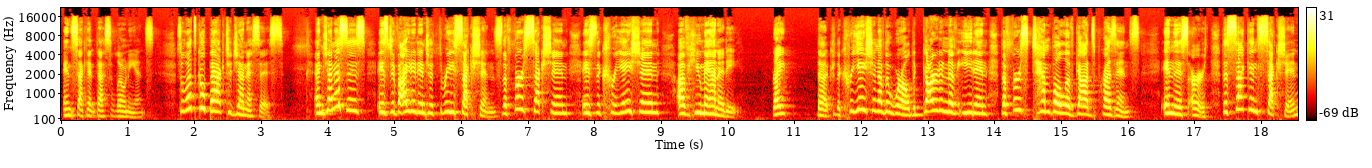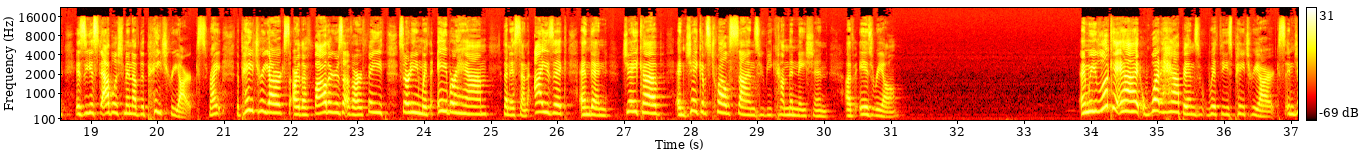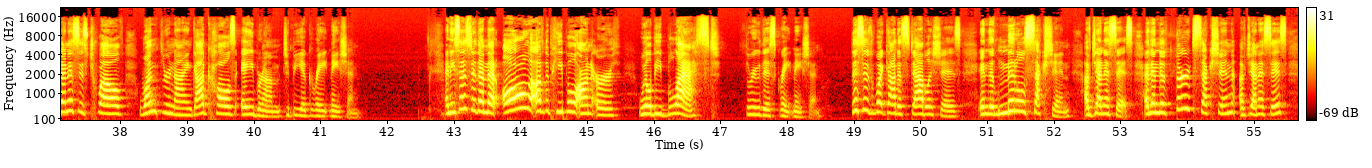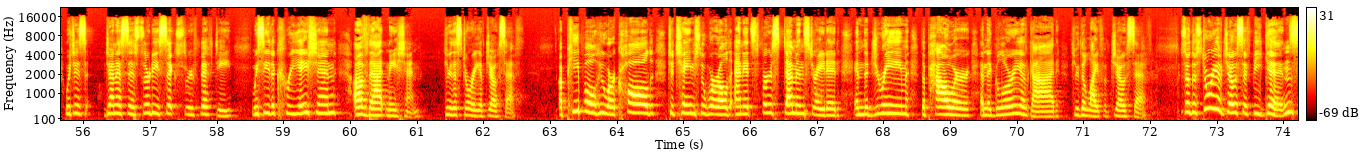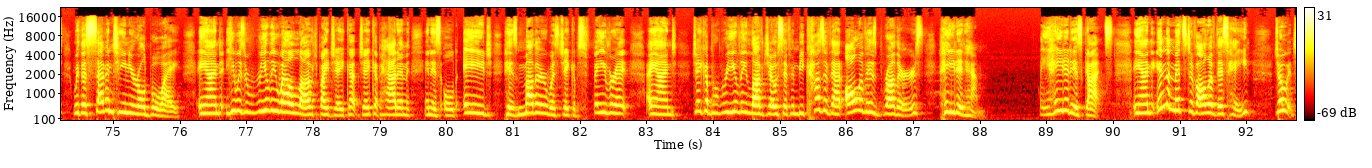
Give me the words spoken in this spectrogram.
in Second Thessalonians. So let's go back to Genesis. And Genesis is divided into three sections. The first section is the creation of humanity, right? The, the creation of the world, the Garden of Eden, the first temple of God's presence in this earth. The second section is the establishment of the patriarchs, right? The patriarchs are the fathers of our faith, starting with Abraham, then his son Isaac, and then Jacob, and Jacob's 12 sons who become the nation of Israel. And we look at what happens with these patriarchs. In Genesis 12, 1 through 9, God calls Abram to be a great nation. And he says to them that all of the people on earth will be blessed through this great nation. This is what God establishes in the middle section of Genesis. And then the third section of Genesis, which is Genesis 36 through 50, we see the creation of that nation through the story of Joseph a people who are called to change the world, and it's first demonstrated in the dream, the power, and the glory of God through the life of Joseph. So the story of Joseph begins with a 17 year old boy, and he was really well loved by Jacob. Jacob had him in his old age. His mother was Jacob's favorite, and Jacob really loved Joseph, and because of that, all of his brothers hated him. They hated his guts. And in the midst of all of this hate, jo-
